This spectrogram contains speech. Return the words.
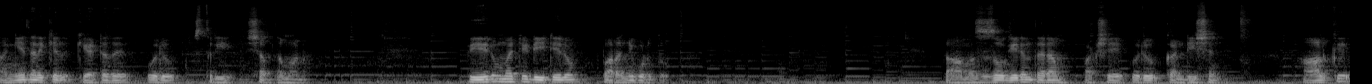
അങ്ങേ തലയ്ക്കൽ കേട്ടത് ഒരു സ്ത്രീ ശബ്ദമാണ്. പേരും മറ്റ് ഡീറ്റെയിലും പറഞ്ഞു കൊടുത്തു. താമസ സൗകര്യം തരാം പക്ഷേ ഒരു കണ്ടീഷൻ. ആൾക്ക്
